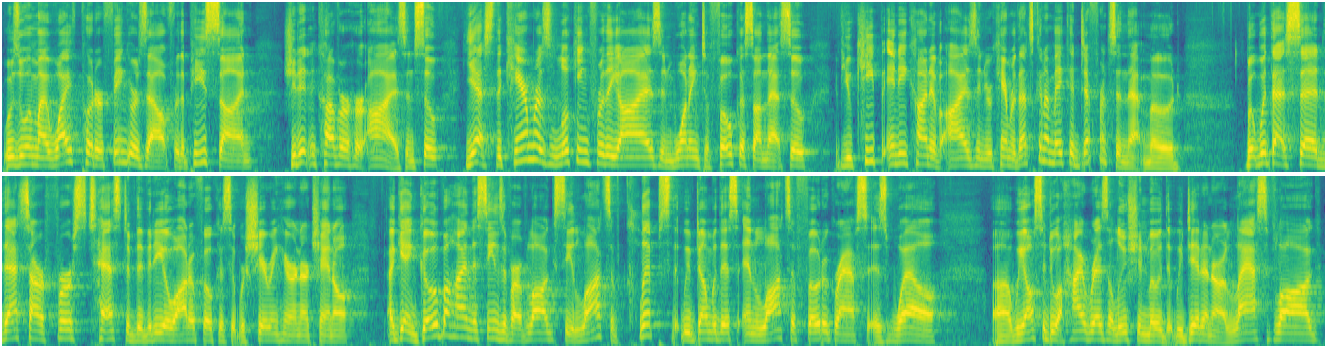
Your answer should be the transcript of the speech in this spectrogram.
was when my wife put her fingers out for the peace sign, she didn't cover her eyes. And so, yes, the camera's looking for the eyes and wanting to focus on that. So if you keep any kind of eyes in your camera, that's going to make a difference in that mode. But with that said, that's our first test of the video autofocus that we're sharing here on our channel. Again, go behind the scenes of our vlog, see lots of clips that we've done with this and lots of photographs as well. Uh, we also do a high resolution mode that we did in our last vlog.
